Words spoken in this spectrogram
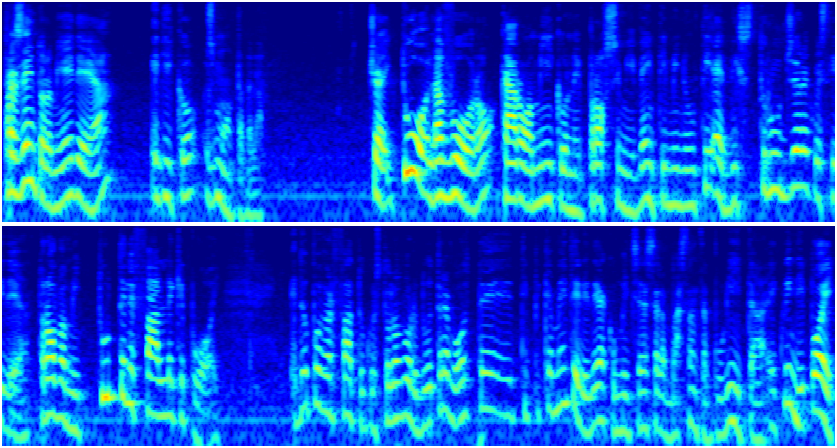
presento la mia idea e dico smontamela. Cioè il tuo lavoro, caro amico, nei prossimi 20 minuti è distruggere quest'idea, trovami tutte le falle che puoi e dopo aver fatto questo lavoro due o tre volte, tipicamente l'idea comincia a essere abbastanza pulita e quindi poi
